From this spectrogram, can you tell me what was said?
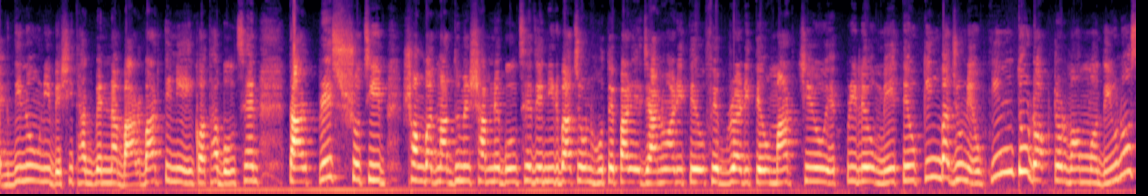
একদিনও উনি বেশি থাকবেন না, বারবার তিনি এই কথা বলছেন। তার প্রেস সচিব সংবাদ মাধ্যমের সামনে বলছে যে নির্বাচন হতে পারে জানুয়ারিতেও, ফেব্রুয়ারিতেও, মার্চেও, এপ্রিলেও, মেতেও কিংবা জুনেও, কিন্তু ডক্টর মোহাম্মদ ইউনুস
